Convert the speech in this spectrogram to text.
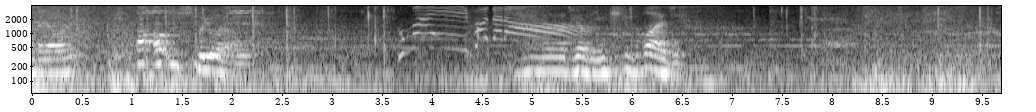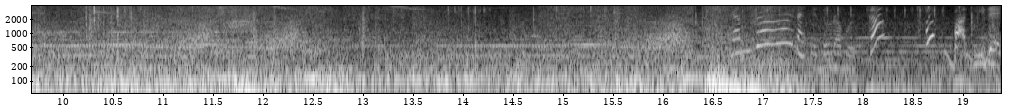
먹고 간다요 어어 이씨 뭐 이거 봐라 어. 동아일 받아라. 아 집에 가서 임키 좀 뽑아야지 얌전하게 놀아볼까? 어? 막 이래.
